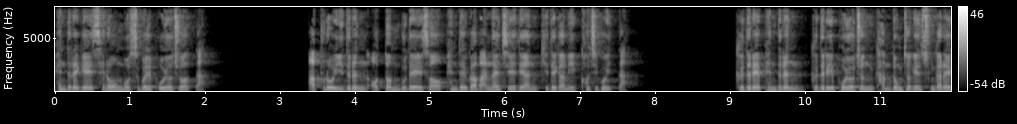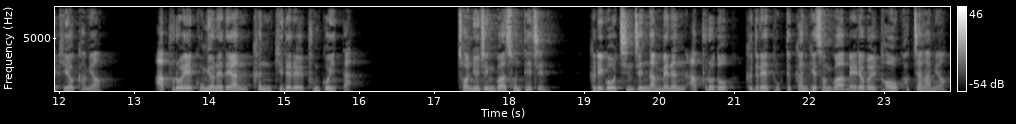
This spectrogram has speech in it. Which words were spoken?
팬들에게 새로운 모습을 보여주었다. 앞으로 이들은 어떤 무대에서 팬들과 만날지에 대한 기대감이 커지고 있다. 그들의 팬들은 그들이 보여준 감동적인 순간을 기억하며 앞으로의 공연에 대한 큰 기대를 품고 있다. 전유진과 손태진, 그리고 진진 남매는 앞으로도 그들의 독특한 개성과 매력을 더욱 확장하며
